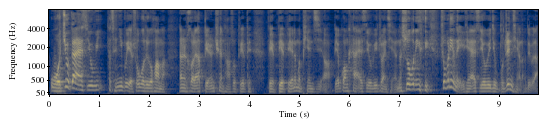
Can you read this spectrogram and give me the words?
我就干 SUV。他曾经不也说过这个话吗？但是后来别人劝他说，别别别别别那么偏激啊，别光看 SUV 赚钱，那说不定说不定哪一天 SUV 就不挣钱了，对不对？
